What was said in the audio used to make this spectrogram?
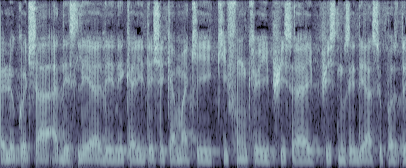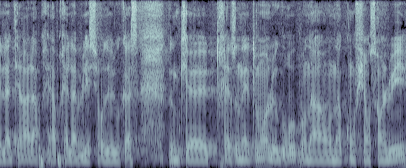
Le coach a, décelé des, qualités chez Kama qui, font qu'il puisse, il puisse nous aider à ce poste de latéral après, après la blessure de Lucas. Donc très honnêtement, le groupe, on a, on a confiance en lui.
